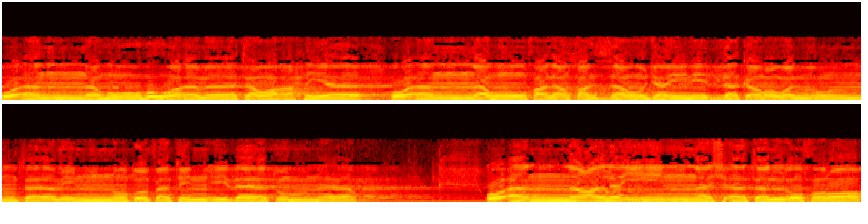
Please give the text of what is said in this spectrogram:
وأنه هو أمات وأحيا وأنه خلق الزوجين الذكر والأنثى من نطفة إذا تمنى وأن عليه النشأة الأخرى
